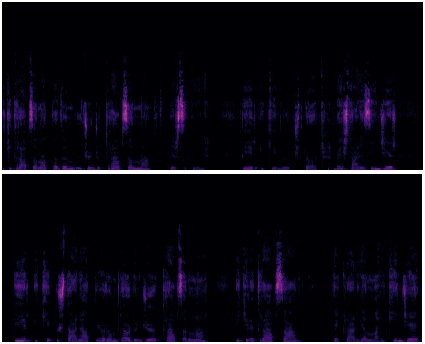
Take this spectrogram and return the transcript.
iki trabzan atladım. Üçüncü trabzanıma bir sık iğne. 1, 2, 3, 4, 5 tane zincir. 1, 2, 3 tane atlıyorum. Dördüncü trabzanıma ikili trabzan. Tekrar yanına ikinci.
